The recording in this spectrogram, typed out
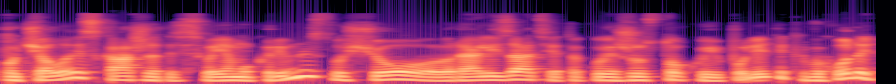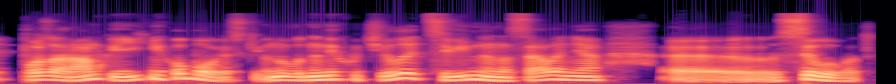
почали скаржити своєму керівництву, що реалізація такої жорстокої політики виходить поза рамки їхніх обов'язків. Ну вони не хотіли цивільне населення е, силувати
